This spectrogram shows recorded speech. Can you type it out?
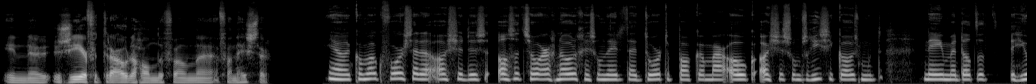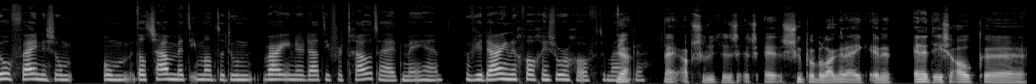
in zeer vertrouwde handen van, van Hester. Ja, ik kan me ook voorstellen als je dus als het zo erg nodig is om de hele tijd door te pakken, maar ook als je soms risico's moet nemen, dat het heel fijn is om, om dat samen met iemand te doen waar je inderdaad die vertrouwdheid mee hebt. Hoef je daar in ieder geval geen zorgen over te maken. Nee, absoluut. Het is, het is super belangrijk. En het, en het is ook, eh, eh,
